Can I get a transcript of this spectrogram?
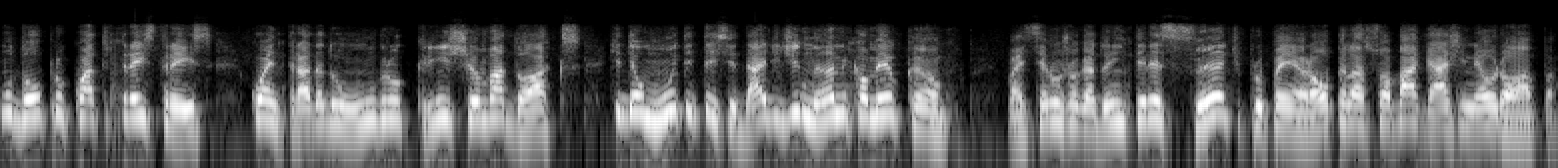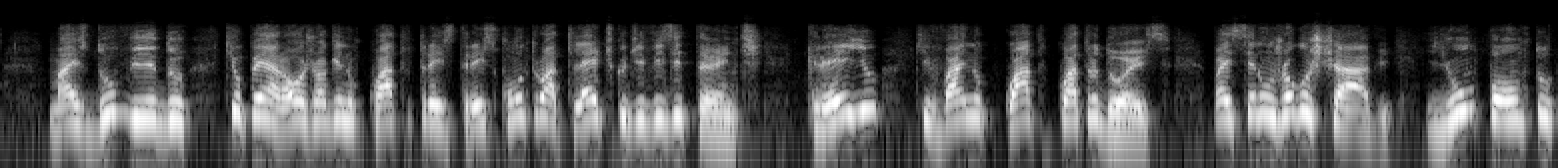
mudou para o 4-3-3, com a entrada do húngaro Christian Vadox, que deu muita intensidade e dinâmica ao meio-campo. Vai ser um jogador interessante para o Penharol pela sua bagagem na Europa, mas duvido que o Penharol jogue no 4-3-3 contra o Atlético de visitante. Creio que vai no 4-4-2. Vai ser um jogo chave e um ponto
